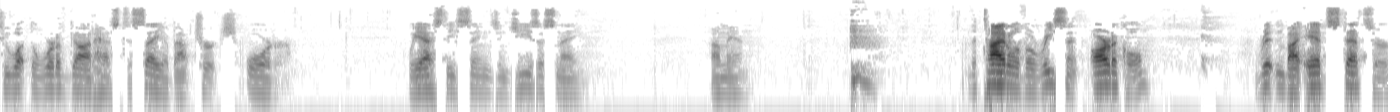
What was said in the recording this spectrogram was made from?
to what the Word of God has to say about church order. We ask these things in Jesus' name. Amen. the title of a recent article written by Ed Stetzer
